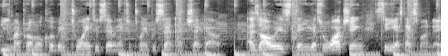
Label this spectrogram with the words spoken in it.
Use my promo code VIC20 to save an extra 20% at checkout. As always, thank you guys for watching. See you guys next Monday.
